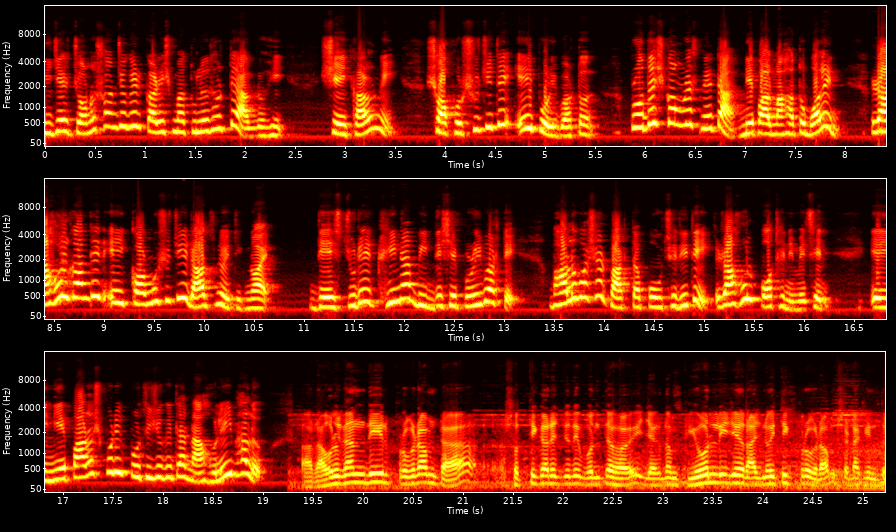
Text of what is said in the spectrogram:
নিজের জনসংযোগের কারিশ্মা তুলে ধরতে আগ্রহী। সেই কারণেই সফরসূচিতে এই পরিবর্তন। প্রদেশ কংগ্রেস নেতা নেপাল মাহাতো বলেন, রাহুল গান্ধীর এই কর্মসূচি রাজনৈতিক নয়। দেশ জুড়ে ঘৃণা বিদ্বেষের পরিবর্তে ভালোবাসার বার্তা পৌঁছে দিতে রাহুল পথে নেমেছেন। এই নিয়ে পারস্পরিক প্রতিযোগিতা না হলেই ভালো। রাহুল গান্ধীর প্রোগ্রামটা সত্যিকারের যদি বলতে হয় যে একদম পিওরলি যে রাজনৈতিক প্রোগ্রাম, সেটা কিন্তু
